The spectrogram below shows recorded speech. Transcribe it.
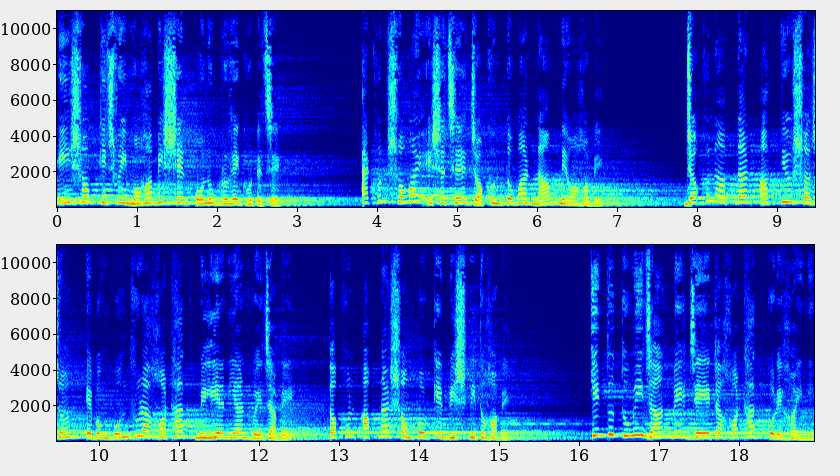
এই সব কিছুই মহাবিশ্বের অনুগ্রহে ঘটেছে। এখন সময় এসেছে যখন তোমার নাম নেওয়া হবে। যখন আপনার আত্মীয় স্বজন এবং বন্ধুরা হঠাৎ মিলিয়নিয়ার হয়ে যাবে, তখন আপনার সম্পর্কে বিস্মিত হবে। কিন্তু তুমি জানবে যে এটা হঠাৎ করে হয়নি।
